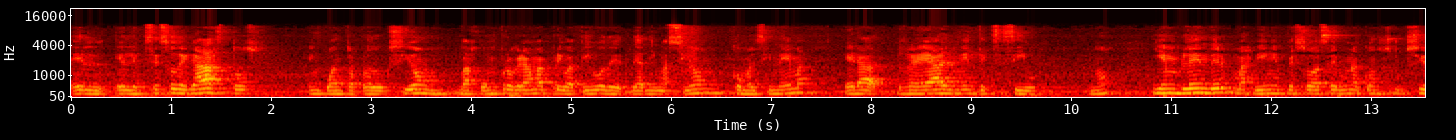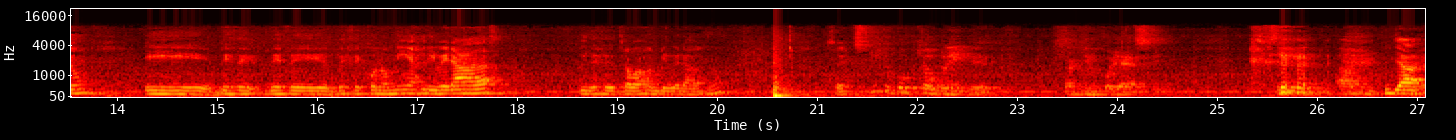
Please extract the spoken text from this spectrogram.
el, el exceso de gastos en cuanto a producción bajo un programa privativo de, de animación como el cinema era realmente excesivo, ¿no? Y en Blender más bien empezó a hacer una construcción eh, desde, desde, desde economías liberadas e desde trabalhos liberados, não? Sim. Explica um pouco o que é o Blender, para quem não conhece. Sim, ya.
